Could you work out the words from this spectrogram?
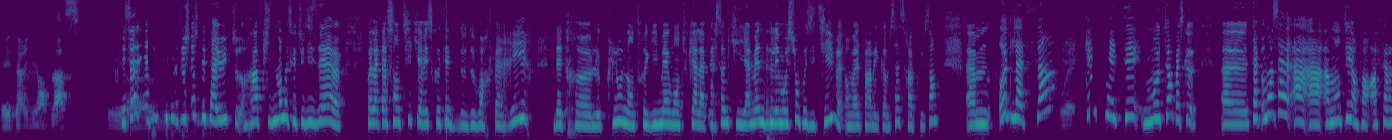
est arrivé en place. Et, ça, euh, c'est quelque chose que tu as eu rapidement parce que tu disais, euh, voilà, tu as senti qu'il y avait ce côté de devoir faire rire, d'être euh, le clown, entre guillemets, ou en tout cas la personne qui amène de l'émotion positive. On va te parler comme ça, ce sera plus simple. Au-delà de ça, qu'est-ce qui a été moteur? Parce que tu as commencé à, monter, enfin, à faire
